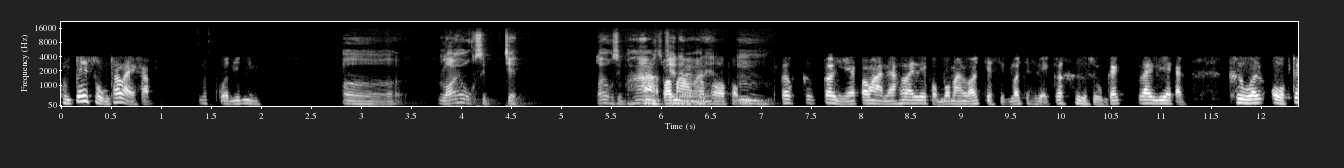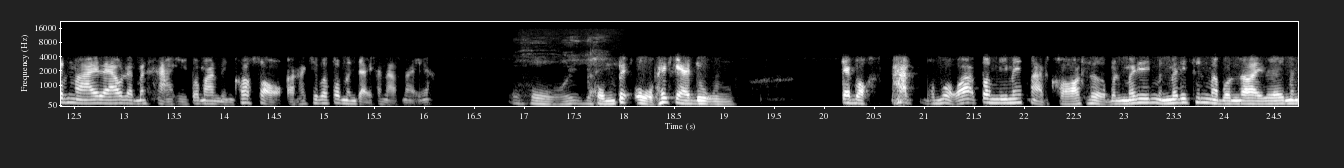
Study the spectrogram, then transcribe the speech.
คุณเป้สูงเท่าไหร่ครับรบกวนนิดนึงเอ่อร้อยหกสิบเจ็ดร้อยหกสิบห้าอ่าประมาณพอๆผมอืมก็ก็ก็อย่างเงี้ยประมาณนะไล่เรียกผมประมาณร้อยเจ็ดสิบร้อยเจ็ดสิบเอ็ดก็คือสูงใกล้ไล่เรียกกัน คือวันโอบต้นไม้แล้วเนี่ยมันห่างอีกประมาณหนึ่งข้อศอกอะฮะคิดว่าต้นมันใหญ่ขนาดไหนอะโอ้โหใหญ่ผมไปโอบให้แกดู แกบอกตัดผมบอกว่าต้นนี้ไม่ตัดขอเถอะมันไม่ได้มันไม่ได้ขึ้นมาบนอะไรเลย มัน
